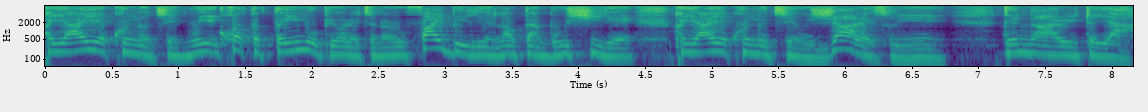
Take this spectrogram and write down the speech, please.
ဖရားရဲ့ခွင့်လွှတ်ခြင်းငွေအခွက်သသိန်းလို့ပြောတယ်ကျွန်တော်တို့5 billion လောက်တန်ဖိုးရှိတယ်ဖရားရဲ့ခွင့်လွှတ်ခြင်းကိုရတယ်ဆိုရင် denari တရား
